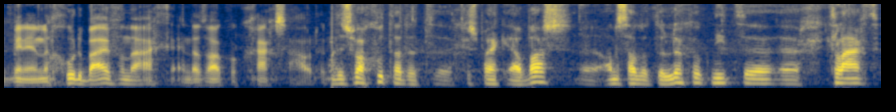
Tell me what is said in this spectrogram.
ik ben in een goede bui vandaag en dat wil ik ook graag zo houden. Het is wel goed dat het eh, gesprek er was. Eh, anders had het de lucht ook niet eh, geklaard.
